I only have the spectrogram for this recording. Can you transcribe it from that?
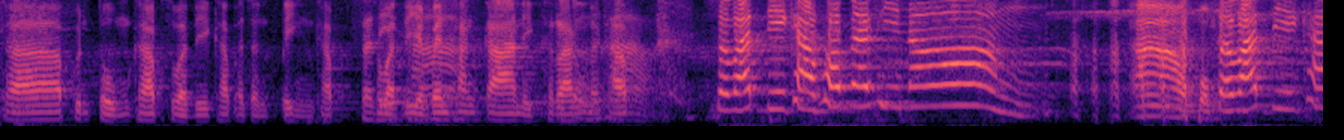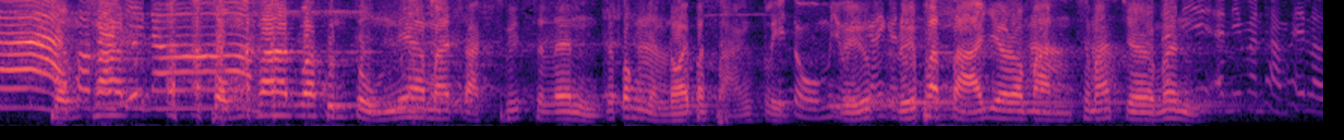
สวัสดีครับ คุณตุ๋มครับ สวัสดีครับอาจารย์ปิงครับ สวัสดีสวัสดีอย่างค่ะเป็นทางการอีกครั้งนะครับ สวัสดีค่ะพ่อแม่พี่น้อง อ้าวผม สวัสดีค่ะผมพ่อแม่คาดพี่น้อง ผมคาดว่าคุณตุ๋มเนี่ยมาจากสวิตเซอร์แลนด์ก็ต้องอย่างน้อยภาษาอังกฤษ พี่ตุ๋มอยู่หรือใกล้ๆกันหรือตรงนี้ภาษาเยอรมันค่ะใช่ไหมเยอรอัมันนนี้อันนี้มันทำให้เรา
